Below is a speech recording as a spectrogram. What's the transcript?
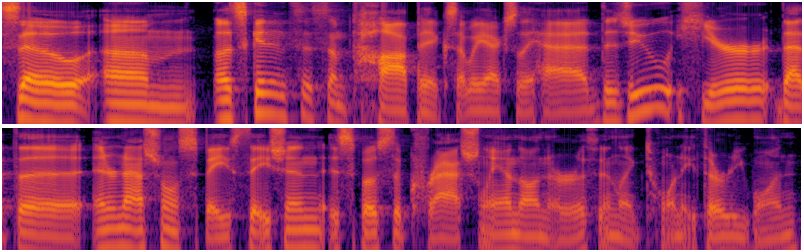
So, um, let's get into some topics that we actually had. Did you hear that the International Space Station is supposed to crash land on Earth in like 2031?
